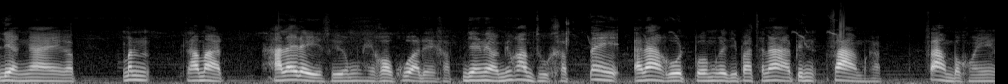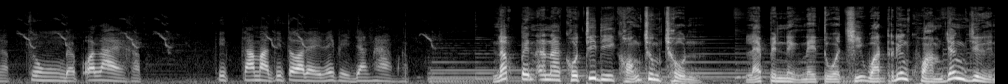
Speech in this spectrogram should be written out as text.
เลี้ยงง่ายครับ มันสามารถ หารายได้เสริมให้ครอบครัวได้ครับ อย่างแนวมีความสุขครับ ในอนาคตผมก็จะพัฒนาเป็นฟาร์มครับ ฟาร์มบักหอยครับส่งแบบออนไลน์ครับติดสามารถติดต่อได้ในเพจย่างทามครับ นับเป็นอนาคตที่ดีของชุมชน และเป็นหนึ่งในตัวชี้วัดเรื่องความยั่งยืน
